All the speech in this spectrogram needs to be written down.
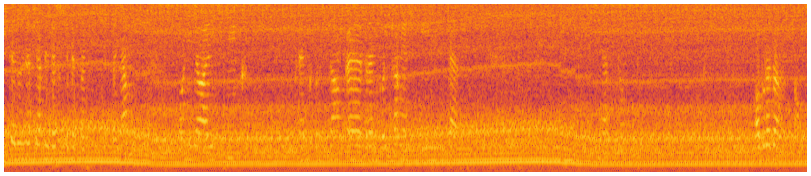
I te duże światy też się tak wyceniam, bo nie działa licznik, prędkość, tam, e, prędkość kamierz i ten. Jak to? Obrotowy, o.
